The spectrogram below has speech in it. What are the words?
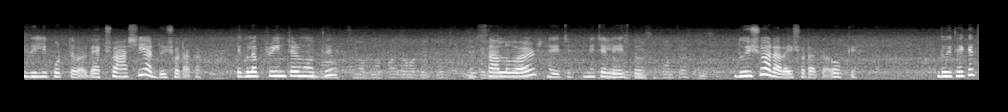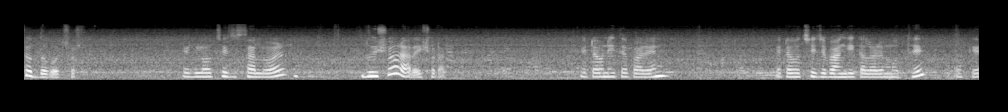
ইজিলি পড়তে পারবে। একশো আশি আর দুইশো টাকা। এগুলো প্রিন্টের মধ্যে সালোয়ার এই যে নিচে পঞ্চাশ দুশো দুইশো আর আড়াইশো টাকা ওকে। দুই থেকে চোদ্দ বছর। এগুলো হচ্ছে যে সালোয়ার দুইশো আর আড়াইশো টাকা। এটাও নিতে পারেন। এটা হচ্ছে যে বাঙ্গি কালারের মধ্যে। ওকে।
